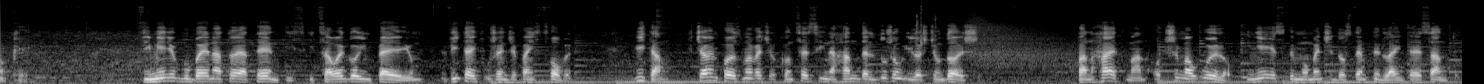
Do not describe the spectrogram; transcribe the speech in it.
Okej. W imieniu gubernatora Tentis i całego imperium witaj w urzędzie państwowym. Witam. Chciałem porozmawiać o koncesji na handel dużą ilością dorszy. Pan Hartman otrzymał urlop i nie jest w tym momencie dostępny dla interesantów.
